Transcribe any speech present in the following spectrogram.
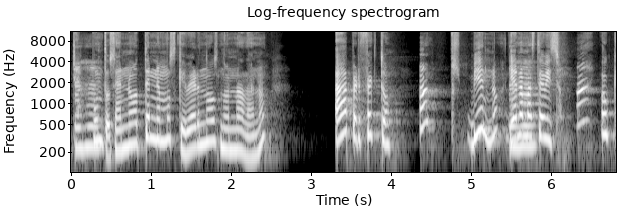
Ya, punto. O sea, no tenemos que vernos, no nada, ¿no? Ah, perfecto. Ah, pues bien, ¿no? Ya nada más te aviso. Ok,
